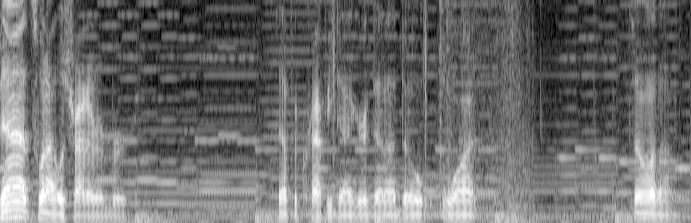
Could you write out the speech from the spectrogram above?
That's what I was trying to remember. Have a crappy dagger that I don't want. So hold on.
